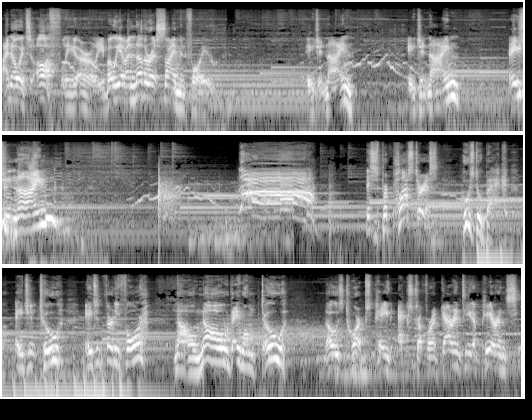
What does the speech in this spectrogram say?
I know it's awfully early, but we have another assignment for you. Agent 9? Agent 9? Agent 9? This is preposterous! Who's due back? Agent 2? Agent 34? No, no, they won't do. Those twerps paid extra for a guaranteed appearance.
